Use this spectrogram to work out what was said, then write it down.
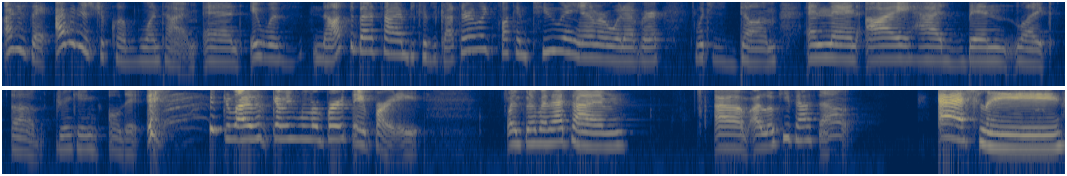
I just say I've been to a strip club one time, and it was not the best time because we got there like fucking two a.m. or whatever, which is dumb. And then I had been like uh, drinking all day because I was coming from a birthday party, and so by that time, um, I low key passed out. Ashley.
